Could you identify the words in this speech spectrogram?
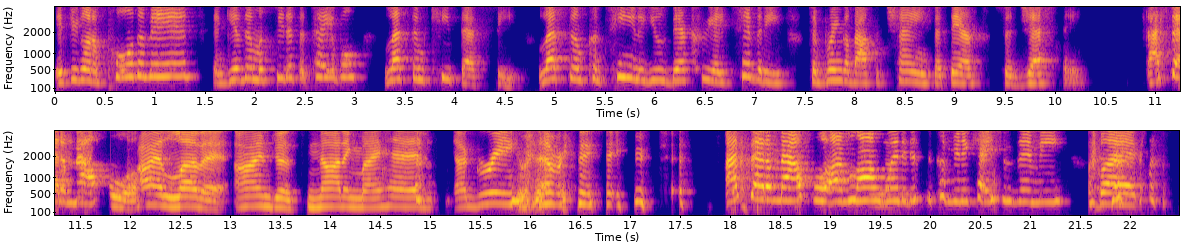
If you're going to pull them in and give them a seat at the table, let them keep that seat. Let them continue to use their creativity to bring about the change that they're suggesting. I said a mouthful. I love it. I'm just nodding my head, agreeing with everything that you just. I said a mouthful. I'm long-winded. It's the communications in me, but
